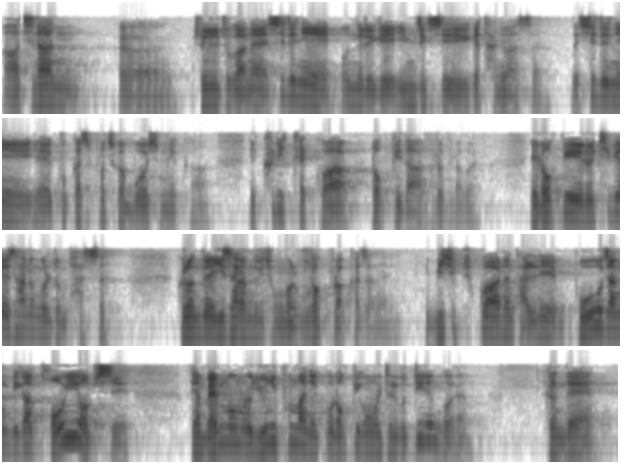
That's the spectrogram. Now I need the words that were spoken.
아, 지난 그 주일 주간에 시드니 온누리교회 임직식에 다녀왔어요. 근데 시드니의 국가 스포츠가 무엇입니까? 이 크리켓과 럭비다 그러더라고요. 이 럭비를 TV에서 하는 걸 좀 봤어요. 그런데 이 사람들이 정말 우락부락하잖아요. 미식 축구와는 달리 보호 장비가 거의 없이 그냥 맨몸으로 유니폼만 입고 럭비공을 들고 뛰는 거예요. 그런데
